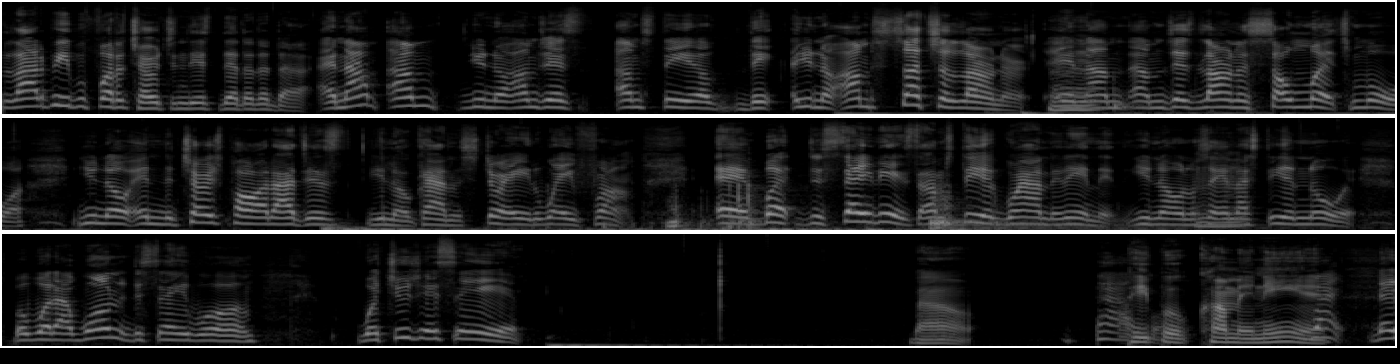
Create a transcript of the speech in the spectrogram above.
a lot of people for the church and this da da da da, and I'm I'm you know I'm just I'm still the you know I'm such a learner, and mm-hmm. I'm I'm just learning so much more. You know, in the church part I just you know kind of strayed away from, and but to say this, I'm still grounded in it. You know what I'm saying? Mm-hmm. I still know it. But what I wanted to say was what you just said. About Powerful. people coming in. Right. They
